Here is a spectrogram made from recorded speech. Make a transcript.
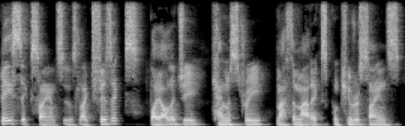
basic sciences like physics, biology, chemistry, mathematics, computer science,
